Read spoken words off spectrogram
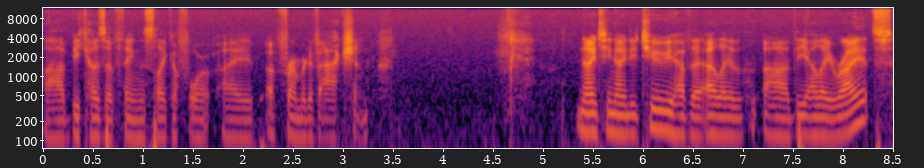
uh, because of things like a, for, a affirmative action 1992 you have the LA uh, the LA riots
